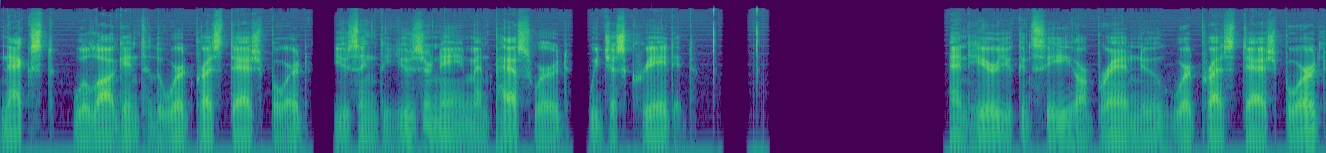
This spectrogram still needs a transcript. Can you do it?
Next, we'll log into the WordPress dashboard using the username and password we just created. And here you can see our brand new WordPress dashboard.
